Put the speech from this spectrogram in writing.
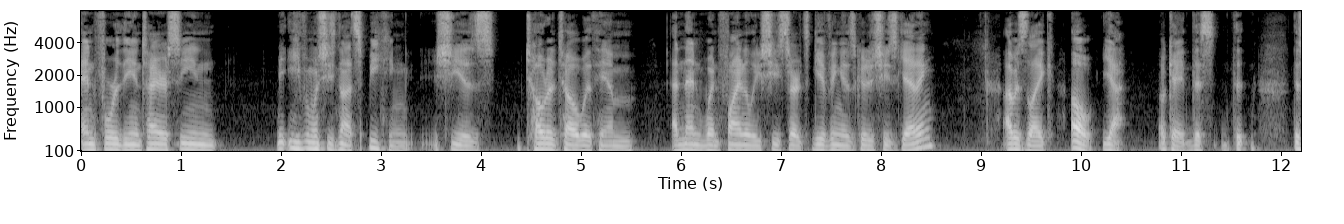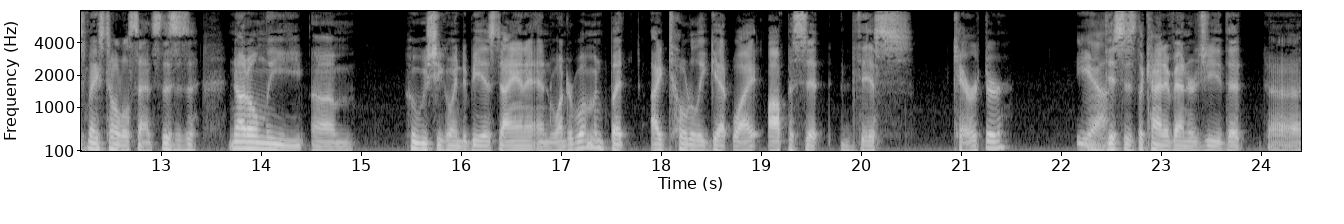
and for the entire scene, even when she's not speaking, she is toe to toe with him, and then when finally she starts giving as good as she's getting, I was like, oh yeah, okay, this th- this makes total sense. This is a, not only um, who is she going to be as Diana and Wonder Woman, but I totally get why opposite this character, yeah. this is the kind of energy that uh,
